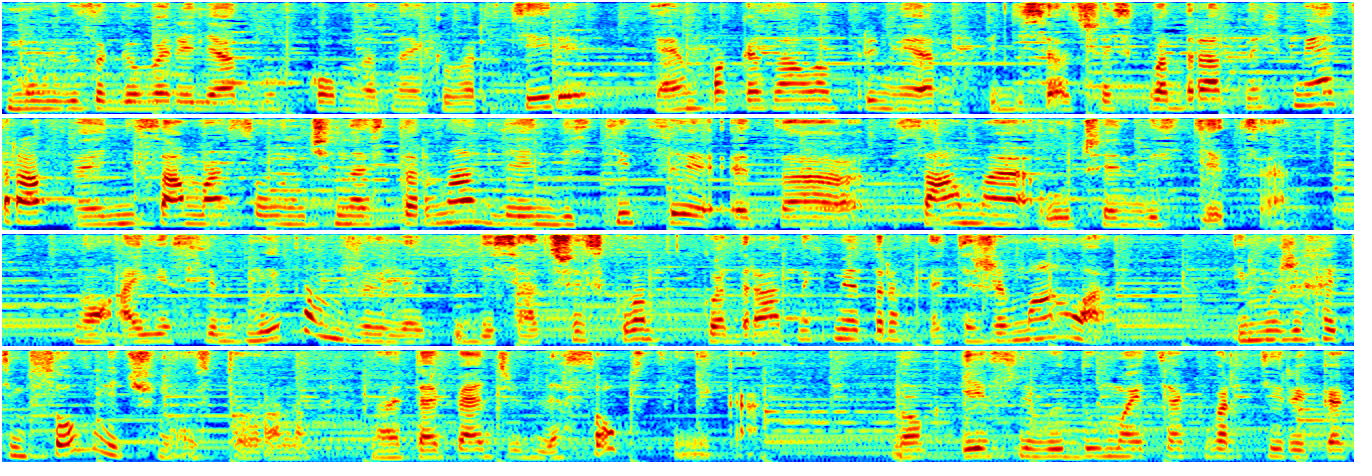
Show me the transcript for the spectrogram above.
Мы заговорили о двухкомнатной квартире. Я им показала пример. 56 квадратных метров. Не самая солнечная сторона для инвестиций – это самая лучшая инвестиция. Ну а если бы мы там жили, 56 квадратных метров – это же мало. И мы же хотим солнечную сторону, но это опять же для собственника. Но если вы думаете о квартире как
